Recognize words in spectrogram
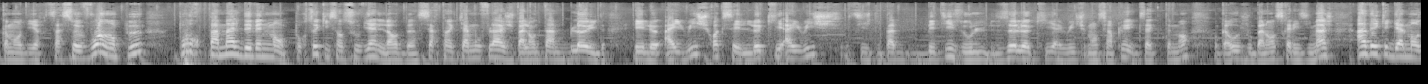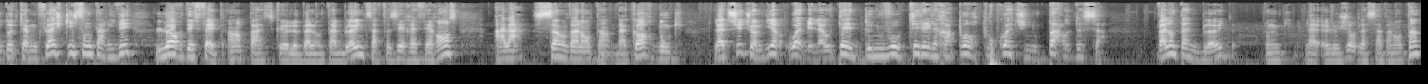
comment dire, ça se voit un peu pour pas mal d'événements. Pour ceux qui s'en souviennent, lors d'un certain camouflage, Valentin Bloyd et le Irish, je crois que c'est Lucky Irish, si je dis pas de bêtises, ou The Lucky Irish, je m'en souviens plus exactement, au cas où je vous balancerai les images, avec également d'autres camouflages qui sont arrivés lors des fêtes, hein, parce que le Valentin Bloyd, ça faisait référence à la Saint-Valentin, d'accord? Donc, Là-dessus, tu vas me dire, ouais, mais là où t'es, de nouveau, quel est le rapport? Pourquoi tu nous parles de ça? Valentine Bloyd, donc le jour de la Saint-Valentin,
